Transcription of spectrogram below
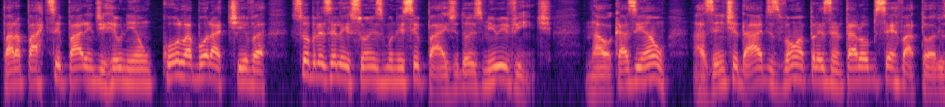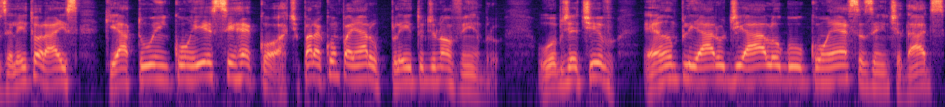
para participarem de reunião colaborativa sobre as eleições municipais de 2020. Na ocasião, as entidades vão apresentar observatórios eleitorais que atuem com esse recorte para acompanhar o pleito de novembro. O objetivo é ampliar o diálogo com essas entidades,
